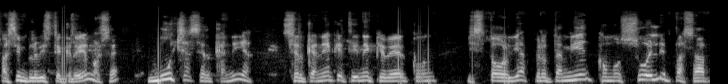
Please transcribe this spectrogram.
a simple vista creemos, ¿eh? mucha cercanía cercanía que tiene que ver con historia, pero también como suele pasar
